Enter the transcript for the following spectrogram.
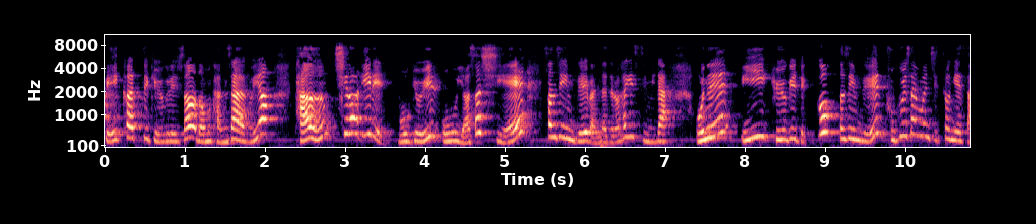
메이크아트 교육을 해서 너무 감사하고요. 다음 7월 1일 목요일 오후 6시에 선생님들 만나도록 하겠습니다. 오늘 이 교육을 듣고 선생님들 구글 설문지 통해서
